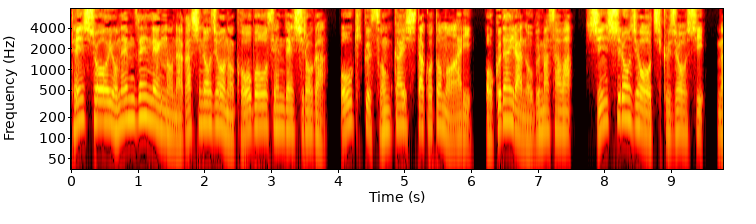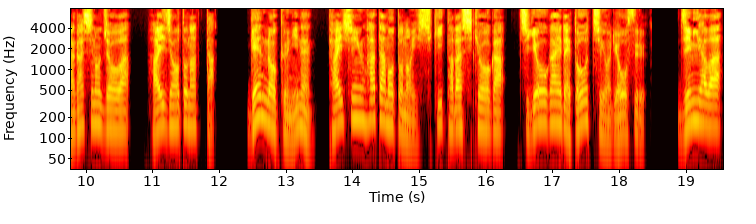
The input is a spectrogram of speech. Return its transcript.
天正4年前年の長篠城の攻防戦で城が大きく損壊したこともあり、奥平信正は新城城を築城し、長篠城は廃城となった。元禄2年、大臣旗本の一式正教が、地行替えで統治を領する。陣屋は、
